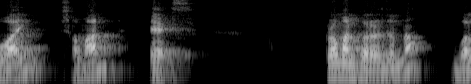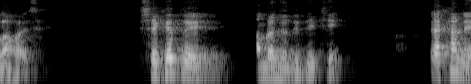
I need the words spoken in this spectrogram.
ওয়াই সমান এক্স প্রমাণ করার জন্য বলা হয়েছে। সেক্ষেত্রে আমরা যদি দেখি, এখানে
